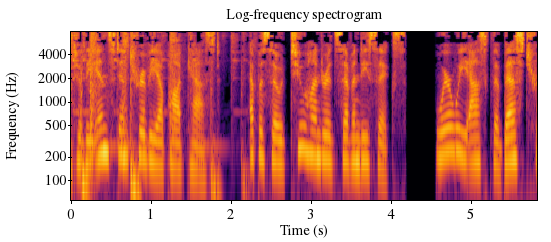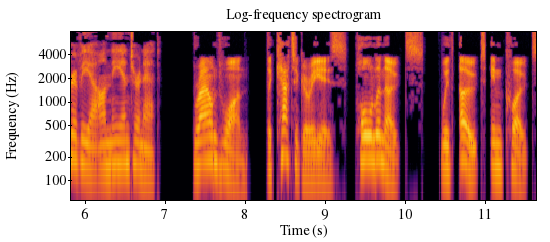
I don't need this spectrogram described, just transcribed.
to the Instant Trivia Podcast, episode 276, where we ask the best trivia on the internet. Round 1. The category is Hall and Oates, with oat in quotes.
